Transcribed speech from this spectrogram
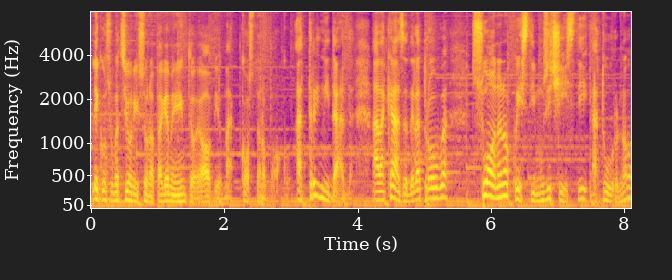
Le consumazioni sono a pagamento, è ovvio, ma costano poco. A Trinidad, alla Casa della Trova, suonano questi musicisti a turno,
